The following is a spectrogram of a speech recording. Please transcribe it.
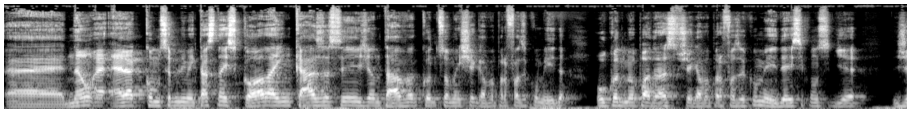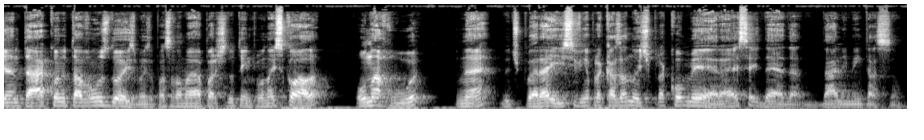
é, não, é- era como se alimentasse na escola e em casa você jantava quando sua mãe chegava para fazer comida ou quando meu padrasto chegava para fazer comida, aí você conseguia jantar quando estavam os dois, mas eu passava a maior parte do tempo ou na escola ou na rua, né? Do tipo, era isso e vinha para casa à noite para comer, era essa a ideia da, da alimentação.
